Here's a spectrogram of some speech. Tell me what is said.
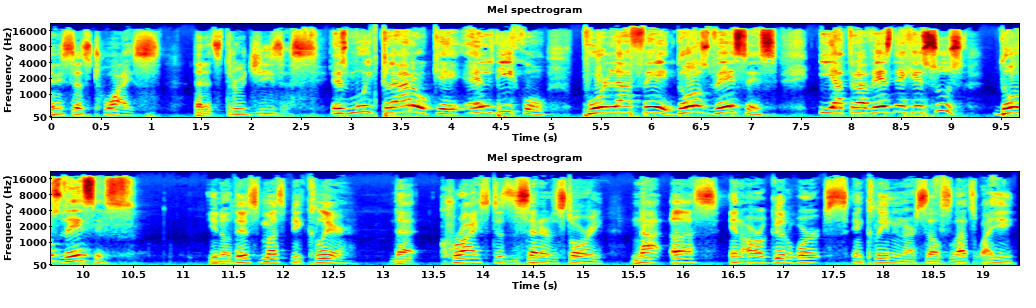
and he says twice that it's through Jesus. Es muy claro que él dijo por la fe dos veces y a través de Jesús dos veces. You know, this must be clear that Christ is the center of the story, not us in our good works and cleaning ourselves. So that's why he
